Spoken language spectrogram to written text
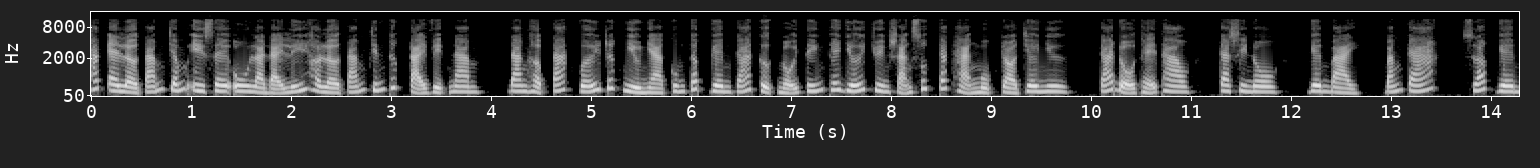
HL8.ICU là đại lý HL8 chính thức tại Việt Nam, đang hợp tác với rất nhiều nhà cung cấp game cá cược nổi tiếng thế giới chuyên sản xuất các hạng mục trò chơi như cá độ thể thao, casino, game bài, bắn cá, slot game.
